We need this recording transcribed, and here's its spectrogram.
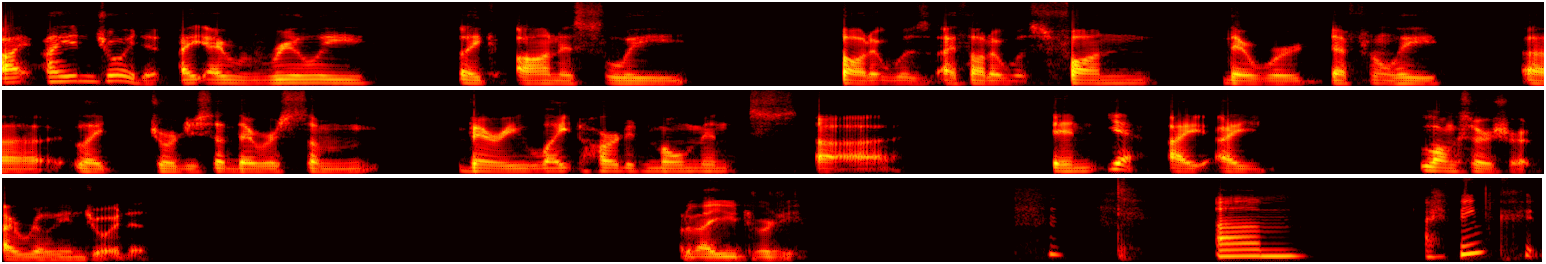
I I enjoyed it. I, I really, like, honestly, thought it was. I thought it was fun. There were definitely Uh, like Georgie said, there were some very light-hearted moments. Uh, and yeah, I, I, long story short, I really enjoyed it. What about you, Georgie? Um, I think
